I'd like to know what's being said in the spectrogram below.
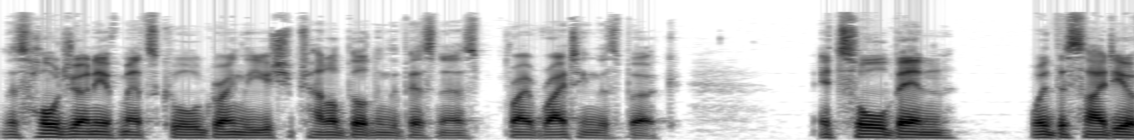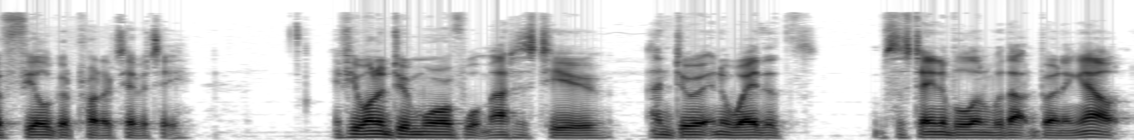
this whole journey of med school, growing the YouTube channel, building the business, writing this book, it's all been with this idea of feel good productivity. If you want to do more of what matters to you and do it in a way that's sustainable and without burning out,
